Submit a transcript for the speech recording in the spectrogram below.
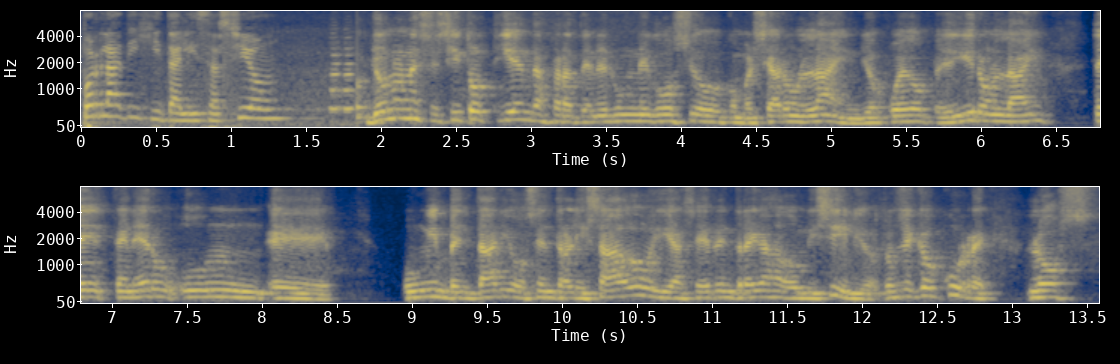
por la digitalización. Yo no necesito tiendas para tener un negocio comercial online. Yo puedo pedir online, tener un, eh, un inventario centralizado y hacer entregas a domicilio. Entonces, ¿qué ocurre? Los,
